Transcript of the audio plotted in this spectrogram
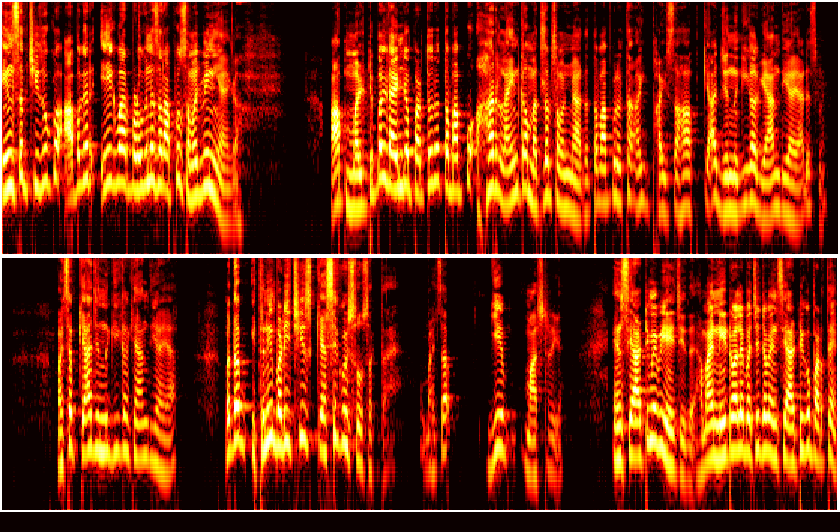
इन सब चीज़ों को आप अगर एक बार पढ़ोगे ना, सर, आपको समझ में नहीं आएगा। आप मल्टीपल टाइम जब पढ़ते हो ना, तब आपको हर लाइन का मतलब समझ में आता है। तब आपको लगता है भाई साहब, क्या ज़िंदगी का ज्ञान दिया यार इसमें। भाई साहब, क्या ज़िंदगी का ज्ञान दिया यार। मतलब इतनी बड़ी चीज़ कैसे कोई सोच सकता है? भाई साहब, ये मास्टरी है। एनसीईआरटी में भी यही चीज़ है। हमारे नीट वाले बच्चे जब एनसीईआरटी को पढ़ते हैं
